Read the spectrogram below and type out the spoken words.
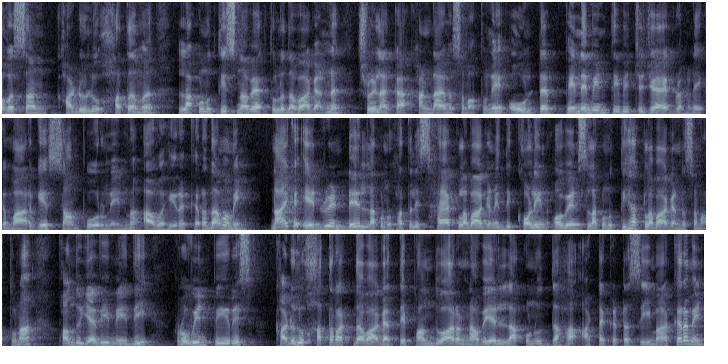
අවසන් කඩලු 7ම ලකුණු 39ක් තුල දබා ගන්න ශ්‍රී ලංකා කණ්ඩායම සමත් වුණේ ඔවුන්ට පෙනෙමින් තිබිච්ච ජයග්‍රහණයක මාර්ගය සම්පූර්ණයෙන්ම අවහිර කර දමමින්. නායක ඒඩ්‍රියන් ඩේල් ලකුණු 46ක් ලබාගෙනදී කොලින් ඔවෙන්ස් ලකුණු 30ක් ලබා ගන්න සමත් වුණා. පන්දු යැවීමේදී රොවින් පීරිස් කඩලු හතරක් දවා ගත්තේ පන්දුවාර නවය ලකුණු දහ අටකට සීමා කරමින්.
